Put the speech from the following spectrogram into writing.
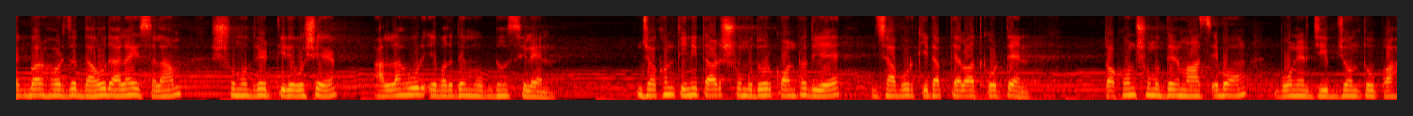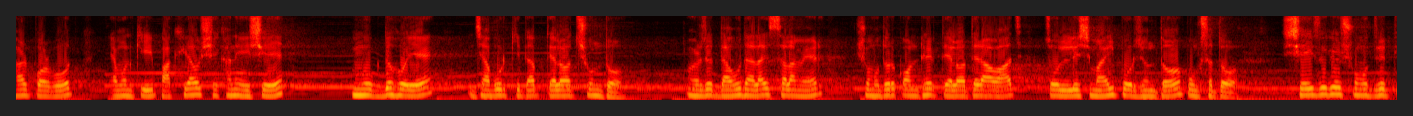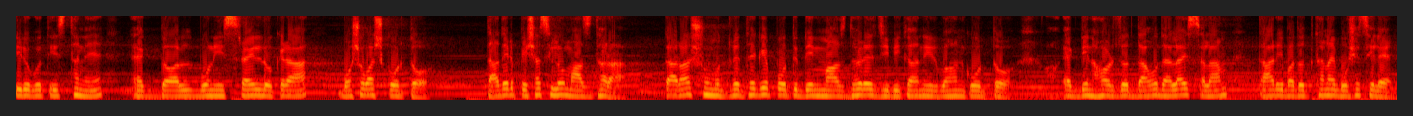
একবার হরজত দাউদ আলাহ ইসলাম সমুদ্রের তীরে বসে আল্লাহর এবাদতে মুগ্ধ ছিলেন। যখন তিনি তার সমুদ্র কণ্ঠ দিয়ে জাবুর কিতাব তেলাওয়াত করতেন, তখন সমুদ্রের মাছ এবং বনের জীবজন্তু, পাহাড় পর্বত, এমনকি পাখিরাও সেখানে এসে মুগ্ধ হয়ে জাবুর কিতাব তেলাওয়াত শুনত। হরজত দাউদ আলাইসাল্লামের সমুদ্র কণ্ঠের তেলাওয়াতের আওয়াজ চল্লিশ মাইল পর্যন্ত পৌঁছাত। সেই যুগের সমুদ্রের তীরবর্তী স্থানে একদল বনি ইসরায়েল লোকেরা বসবাস করত। তাদের পেশা ছিল মাছ ধরা তারা সমুদ্রে থেকে প্রতিদিন মাছ ধরে জীবিকা নির্বাহন করত। একদিন হরজত দাউদ আলাইসাল্লাম তার ইবাদতখানায় বসেছিলেন।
